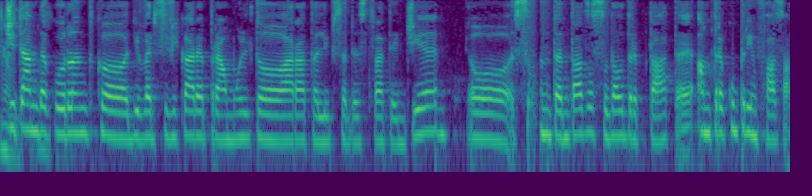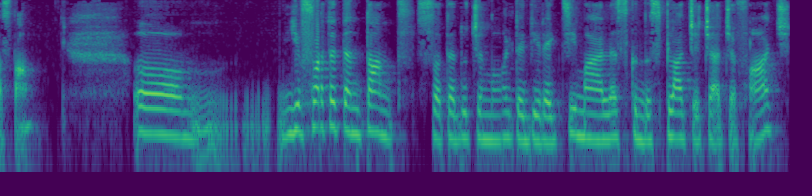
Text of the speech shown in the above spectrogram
Am Citeam de curând că diversificare prea multă arată lipsă de strategie. Uh, sunt tentată să dau dreptate. Am trecut prin faza asta. Uh, e foarte tentant să te duci în multe direcții, mai ales când îți place ceea ce faci.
